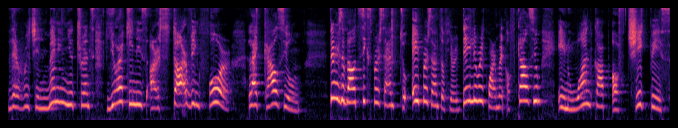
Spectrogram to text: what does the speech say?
they're rich in many nutrients your kidneys are starving for, like calcium. There is about 6% to 8% of your daily requirement of calcium in one cup of chickpeas.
